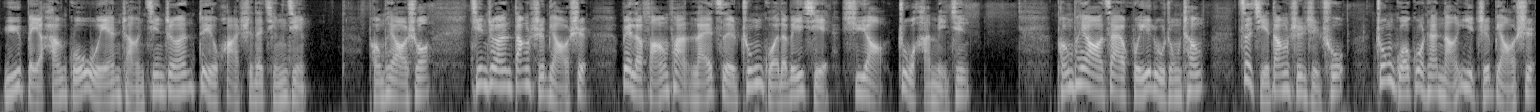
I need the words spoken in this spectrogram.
与北韩国务委员长金正恩对话时的情景。蓬佩奥说，金正恩当时表示，为了防范来自中国的威胁，需要驻韩美军。蓬佩奥在回忆录中称，自己当时指出。中国共产党一直表示，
